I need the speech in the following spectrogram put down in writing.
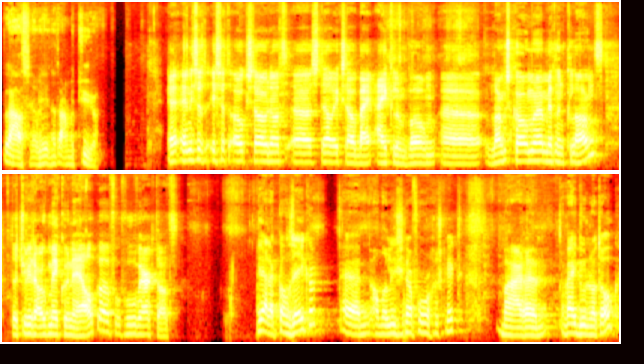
plaatsen, in het armatuur. En, en, is, het, is het ook zo dat, uh, stel ik zou bij Eikelenboom uh, langskomen met een klant, dat jullie daar ook mee kunnen helpen? Of, of hoe werkt dat? Ja, dat kan zeker. Uh, analyse daarvoor geschikt. Maar uh, wij doen dat ook.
